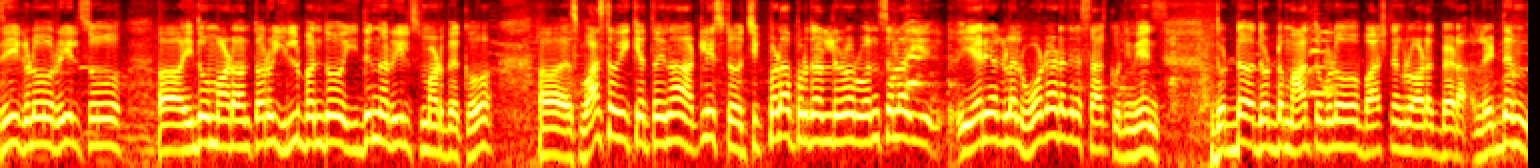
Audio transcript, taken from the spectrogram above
ಝೀಗಳು ರೀಲ್ಸು ಇದು ಮಾಡೋ ಅಂಥವ್ರು ಇಲ್ಲಿ ಬಂದು ಇದನ್ನು ರೀಲ್ಸ್ ಮಾಡಬೇಕು. ವಾಸ್ತವಿಕತೆನ ಅಟ್ಲೀಸ್ಟ್ ಚಿಕ್ಕಬಳ್ಳಾಪುರದಲ್ಲಿರೋರು ಒಂದ್ಸಲ ಈ ಏರಿಯಾಗಳಲ್ಲಿ ಓಡಾಡಿದ್ರೆ ಸಾಕು. ನೀವೇನು ದೊಡ್ಡ ದೊಡ್ಡ ಮಾತುಗಳು, ಭಾಷಣಗಳು ಆಡೋದು ಬೇಡ. ಲೆಟ್ ದೆಮ್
